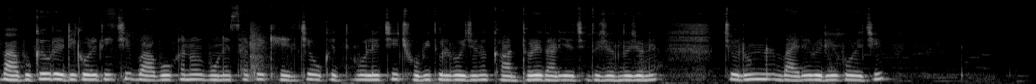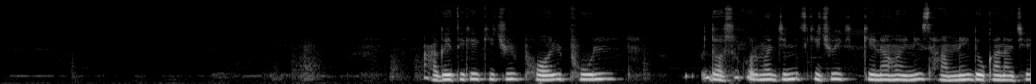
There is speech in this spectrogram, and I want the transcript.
বাবুকেও রেডি করে দিয়েছি। বাবু ওখানে ওর বোনের সাথে খেলছে, ওকে বলেছি ছবি তুলবো, ওই জন্য কাঁধ ধরে দাঁড়িয়েছে দুজন দুজনে। চলুন, বাইরে বেরিয়ে পড়েছি। আগে থেকে কিছুই ফল, ফুল, দশকর্মার জিনিস কিছুই কেনা হয়নি। সামনেই দোকান আছে,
